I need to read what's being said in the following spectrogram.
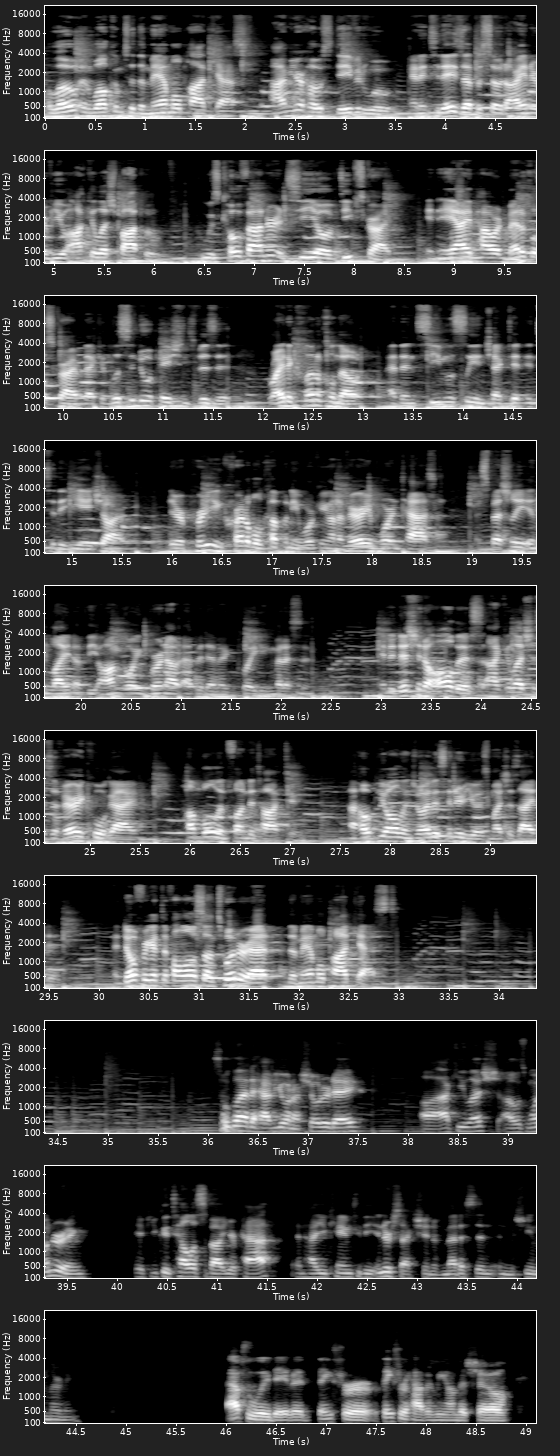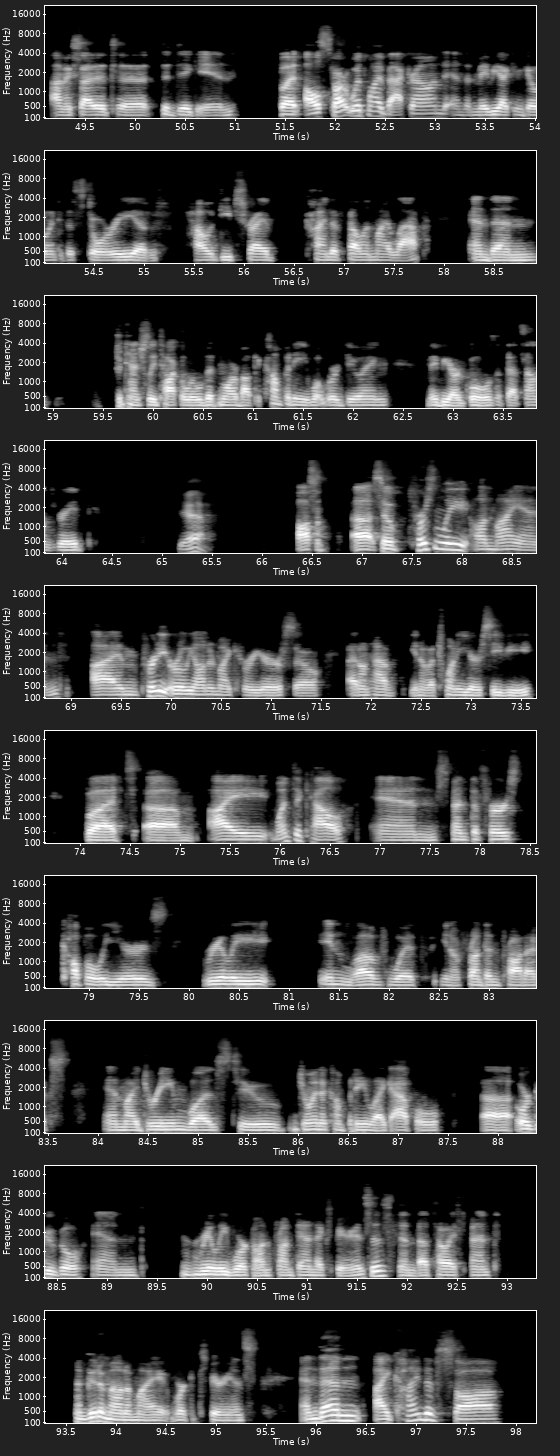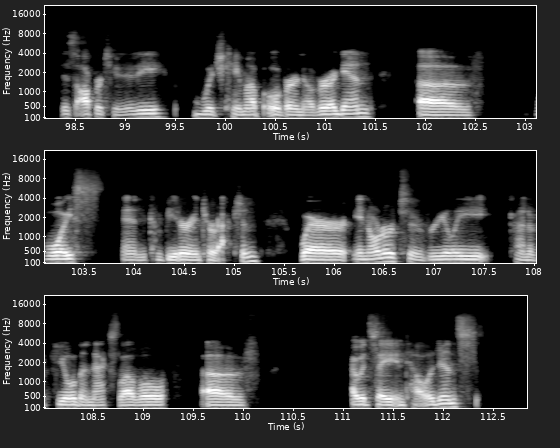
Hello and welcome to the MaML Podcast. I'm your host, David Wu, and in today's episode, I interview Akilesh Bapu, who is co founder and CEO of DeepScribe, an AI powered medical scribe that can listen to a patient's visit, write a clinical note, and then seamlessly inject it into the EHR. They're a pretty incredible company working on a very important task, especially in light of the ongoing burnout epidemic plaguing medicine. In addition to all this, Akilesh is a very cool guy, humble and fun to talk to. I hope you all enjoy this interview as much as I did. And don't forget to follow us on Twitter at the MaML Podcast. So glad to have you on our show today. Uh, Akilesh, I was wondering if you could tell us about your path and how you came to the intersection of medicine and machine learning. Absolutely, David. Thanks for thanks for having me on the show. I'm excited to to dig in. But I'll start with my background and then maybe I can go into the story of how DeepScribe kind of fell in my lap and then potentially talk a little bit more about the company, what we're doing, maybe our goals, if that sounds great. Yeah. Awesome. Uh, so personally, on my end, I'm pretty early on in my career, so I don't have you know a 20 year CV, but um, I went to Cal and spent the first couple years really in love with you know front end products, and my dream was to join a company like Apple uh, or Google and really work on front end experiences, and that's how I spent a good amount of my work experience. And then I kind of saw this opportunity, which came up over and over again, of voice and computer interaction, where in order to really kind of feel the next level of, I would say, intelligence,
